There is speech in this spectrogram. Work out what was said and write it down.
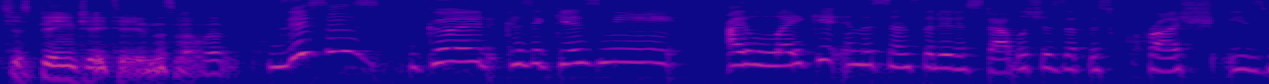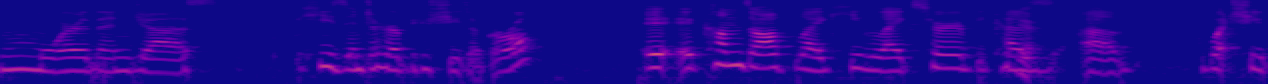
just being JT in this moment. This is good because it gives me. I like it in the sense that it establishes that this crush is more than just he's into her because she's a girl. It, it comes off like he likes her because of what she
